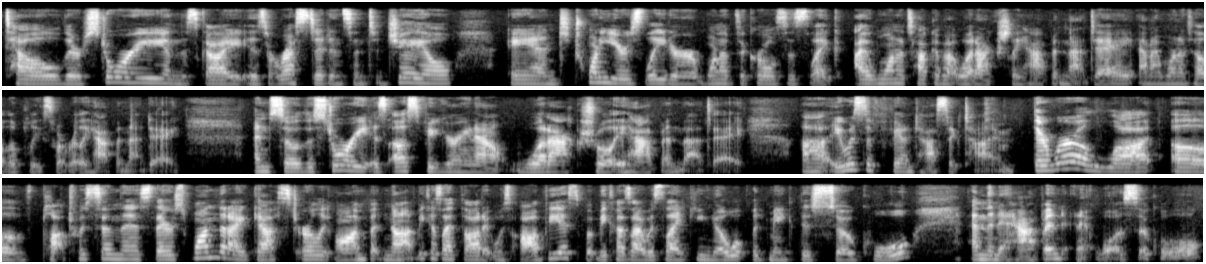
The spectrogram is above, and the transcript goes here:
tell their story and this guy is arrested and sent to jail and 20 years later one of the girls is like I want to talk about what actually happened that day and I want to tell the police what really happened that day. And so the story is us figuring out what actually happened that day uh, it was a fantastic time. There were a lot of plot twists in this. There's one that I guessed early on, but not because I thought it was obvious, but because I was like, you know what would make this so cool? And then it happened and it was so cool.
